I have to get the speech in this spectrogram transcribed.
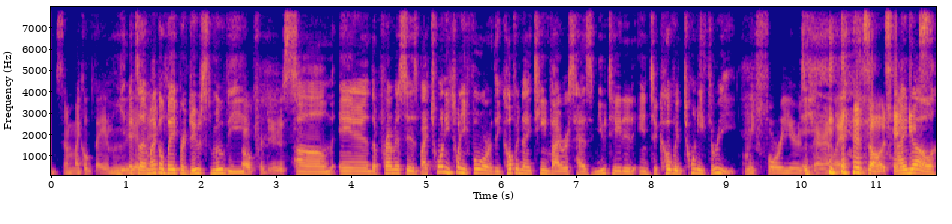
It's a Michael Bay movie. it's I a Michael. Bay produced movie. Oh, produced. Um, and the premise is by 2024, the COVID 19 virus has mutated into COVID 23. Only four years apparently. That's all it takes. I know.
